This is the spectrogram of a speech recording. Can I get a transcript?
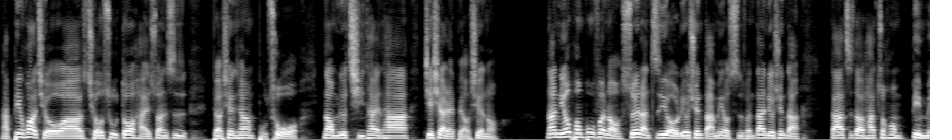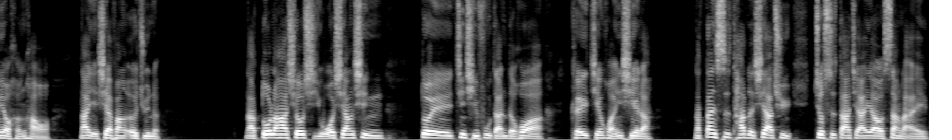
那变化球啊，球速都还算是表现相当不错。哦那我们就期待他接下来表现哦。那牛棚部分哦，虽然只有刘轩达没有失分，但刘轩达大家知道他状况并没有很好哦。那也下放二军了，那多让他休息，我相信对近期负担的话可以减缓一些啦。那但是他的下去就是大家要上来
